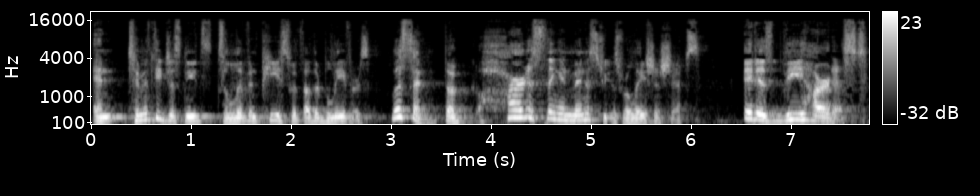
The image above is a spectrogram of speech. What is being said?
And Timothy just needs to live in peace with other believers. Listen, the hardest thing in ministry is relationships. It is the hardest.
